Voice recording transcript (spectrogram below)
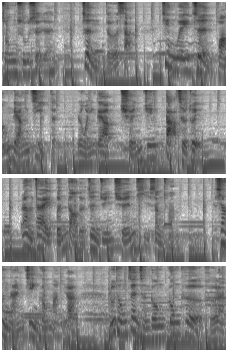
中书舍人郑德洒。建威镇、黄良济等认为应该要全军大撤退，让在本岛的郑军全体上船，向南进攻马尼拉，如同郑成功攻克荷兰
